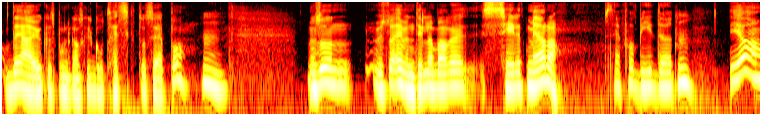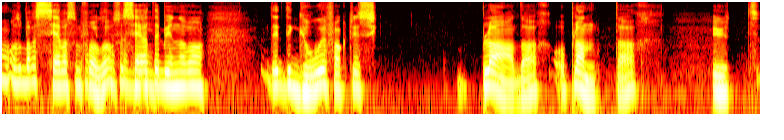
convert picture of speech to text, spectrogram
Og Det er jo i utgangspunktet ganske groteskt å se på. Mm. Men så, hvis du har evnen til å bare se litt mer, da. Se forbi døden. Ja, og så bare se hva som foregår. Så ser jeg at det begynner å Det, det gror jo faktisk blader og planter ut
